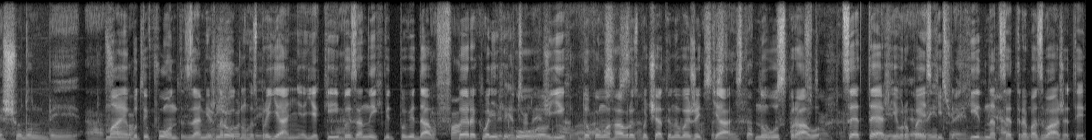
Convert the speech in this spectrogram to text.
uh, Має бути фонд за міжнародного сприяння, який би за них відповідав, перекваліфіковував їх, допомагав розпочати нове життя, нову справу. Це теж європейський підхід. На це треба зважити.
